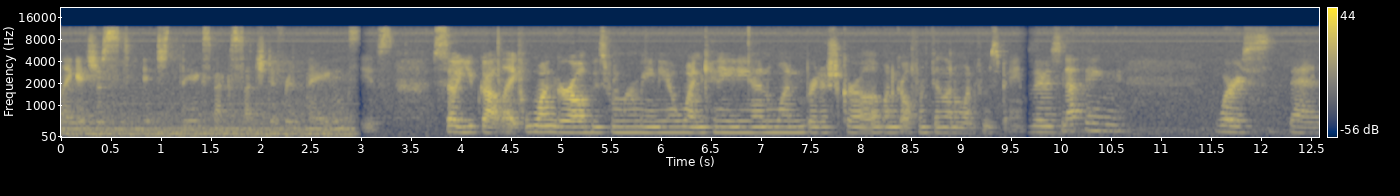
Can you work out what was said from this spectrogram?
Like, it's just, it's, they expect such different things. So you've got like one girl who's from Romania, one Canadian, one British girl, one girl from Finland, and one from Spain. There's nothing worse than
